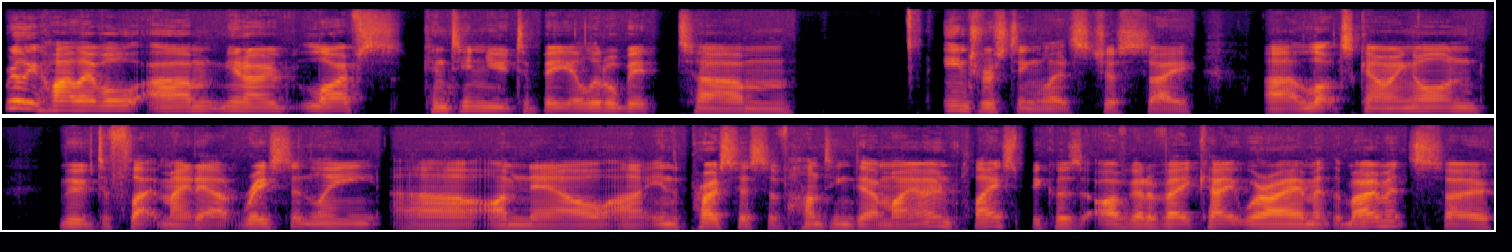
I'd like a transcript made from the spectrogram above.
really high level, um, you know, life's continued to be a little bit um, interesting. Let's just say, uh, lots going on. Moved a flatmate out recently. Uh, I'm now uh, in the process of hunting down my own place because I've got to vacate where I am at the moment. So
